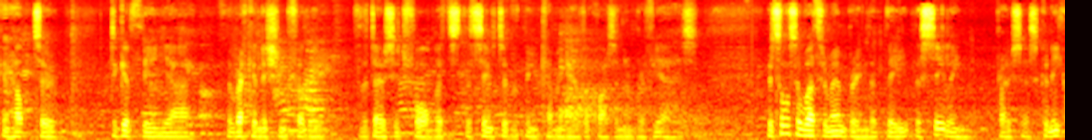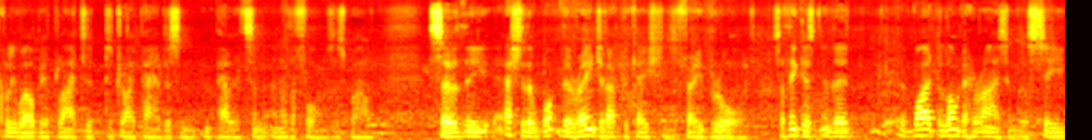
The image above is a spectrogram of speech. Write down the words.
can help to, to give the, uh, the recognition for the, for the dosage form that seems to have been coming over quite a number of years. It's also worth remembering that the, the sealing process can equally well be applied to, to dry powders and, and pellets and, and other forms as well. So the actually the, the range of applications is very broad. So I think as the wide, longer horizon, we'll see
